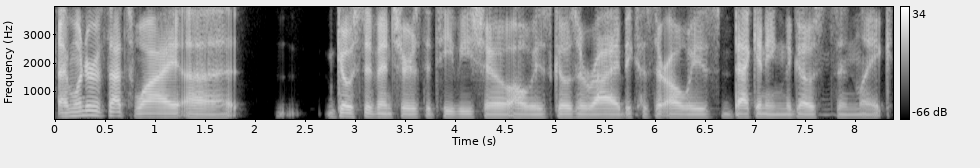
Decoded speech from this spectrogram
I wonder if that's why uh, Ghost Adventures, the TV show, always goes awry because they're always beckoning the ghosts and like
